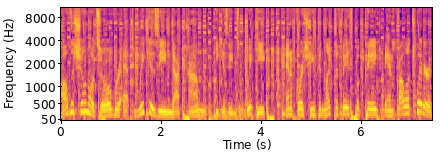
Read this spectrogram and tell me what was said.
All the show notes are over at wikizine.com, Geekazine's wiki. And of course, you can like the Facebook page and follow Twitter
